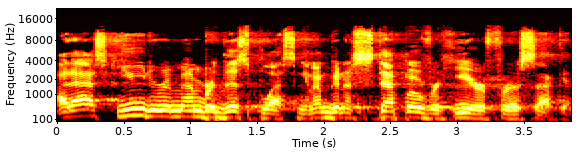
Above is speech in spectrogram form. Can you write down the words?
I'd ask you to remember this blessing, and I'm going to step over here for a second.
